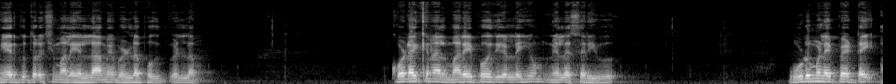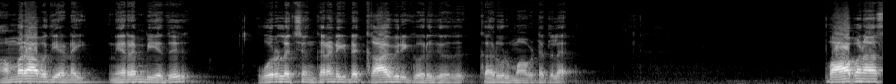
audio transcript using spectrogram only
மேற்கு தொடர்ச்சி மலை எல்லாமே வெள்ளப்பகுதி வெள்ளம். கொடைக்கானல் மலைப்பகுதிகளிலையும் நிலச்சரிவு. உடுமலைப்பேட்டை அமராவதி அணை நிரம்பியது. ஒரு லட்சம் கரண்டிக்கிட்ட காவிரிக்கு வருகிறது கரூர் மாவட்டத்தில். பாபநாச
